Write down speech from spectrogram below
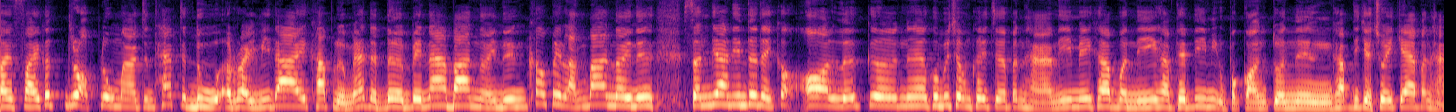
Wi-Fi ก็ดรอปลงมาจนแทบจะดูอะไรไม่ได้ครับ หรือแม้แต่เดินไปหน้าบ้านหน่อยนึง เข้าไปหลังบ้านหน่อยนึง สัญญาณอินเทอร์เน็ตก็อ่อนเหลือเกินนะคุณผู้ชมเคยเจอปัญหานี้ไหมครับ วันนี้ครับเท็ดดี้มีอุปกรณ์ตัวหนึ่งครับที่จะช่วยแก้ปัญหา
